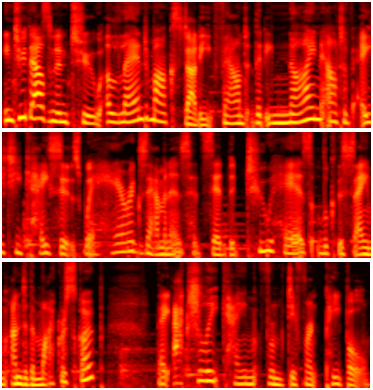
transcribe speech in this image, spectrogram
In 2002, a landmark study found that in 9 out of 80 cases where hair examiners had said that two hairs look the same under the microscope, they actually came from different people.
